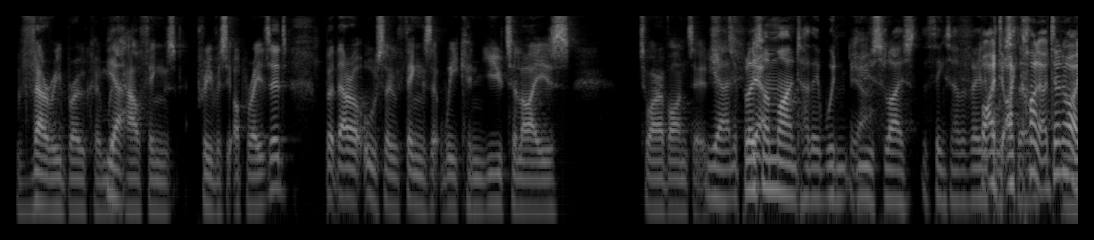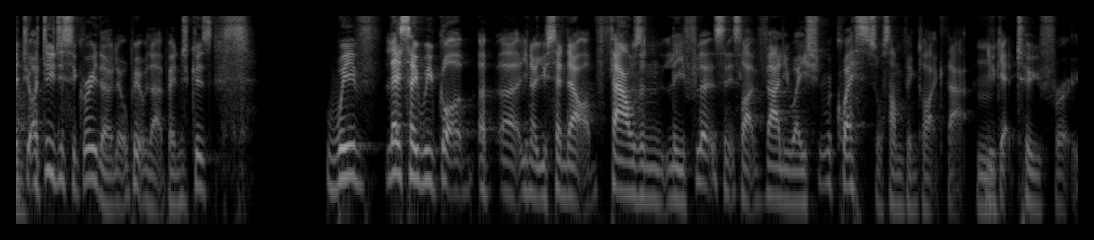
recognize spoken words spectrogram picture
very broken with Yeah. how things previously operated. But there are also things that we can utilize to our advantage. Yeah, and it blows Yeah. my mind how they wouldn't Yeah. utilize the things they have available. But I, I kind of, I don't know. I, Mm. do, I do disagree though a little bit with that, Benj, because with let's say we've got a, a, you know you send out a thousand leaflets and it's like valuation requests or something like that. Mm. You get two through.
